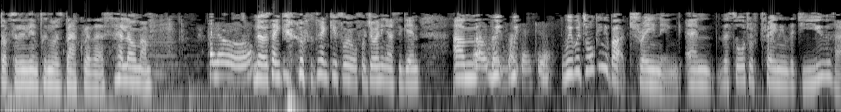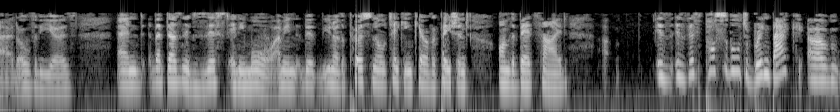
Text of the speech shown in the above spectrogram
Dr. Lillian Cingo was back with us. Hello, ma'am. Hello. No, thank you, thank you for, for joining us again. Um, No, we, we, thank you. we were talking about training and the sort of training that you had over the years and that doesn't exist anymore. I mean, the, you know, the personal taking care of a patient on the bedside. Is, is this possible to bring back? Um,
